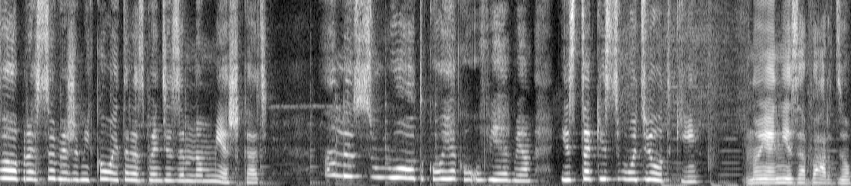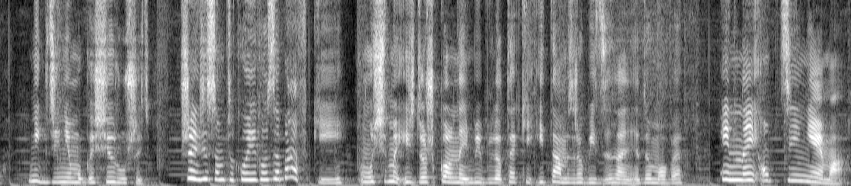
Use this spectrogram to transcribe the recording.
wyobraź sobie, że Mikołaj teraz będzie ze mną mieszkać. Ale słodko, ja go uwielbiam. Jest taki słodziutki. No ja nie za bardzo. Nigdzie nie mogę się ruszyć. Wszędzie są tylko jego zabawki. Musimy iść do szkolnej biblioteki i tam zrobić zadanie domowe. Innej opcji nie ma.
